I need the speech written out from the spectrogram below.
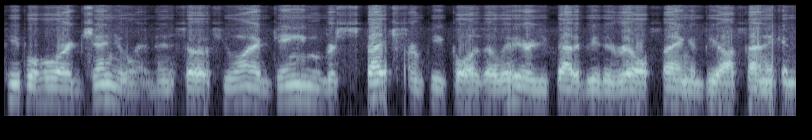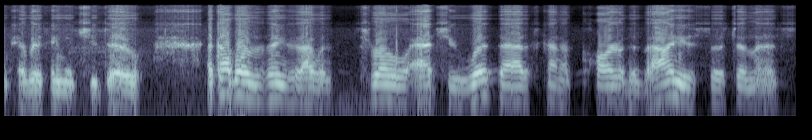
people who are genuine. And so if you want to gain respect from people as a leader, you've got to be the real thing and be authentic in everything that you do. A couple of the things that I would throw at you with that, it's kind of part of the value system, and it's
